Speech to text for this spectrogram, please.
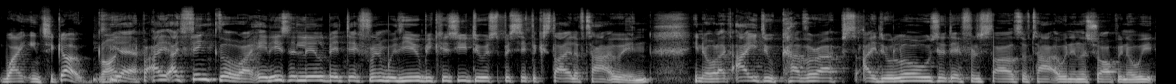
waiting to go, right? Yeah, but I, I think though, right, it is a little bit different with you because you do a specific style of tattooing. You know, like I do cover ups, I do loads of different styles of tattooing in the shop. You know, we,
